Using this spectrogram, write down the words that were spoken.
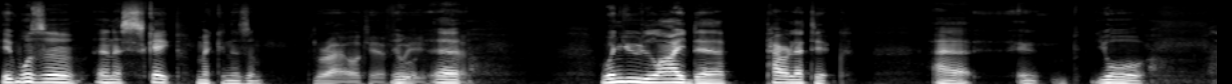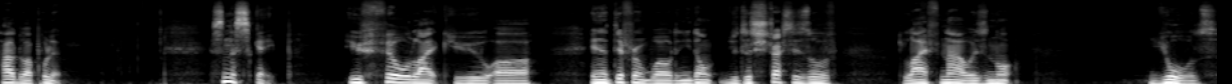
it was a an escape mechanism. Right. Okay. I feel It- you. uh, yeah. when you lie there paralytic uh you're how do i pull it it's an escape you feel like you are in a different world and you don't you the stresses of life now is not yours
